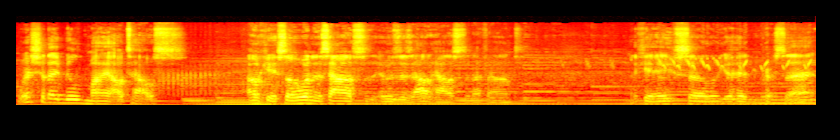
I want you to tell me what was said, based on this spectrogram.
Where should I build my outhouse? Okay, so it wasn't his house, it was his outhouse that I found. Okay, so me go ahead and press that.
